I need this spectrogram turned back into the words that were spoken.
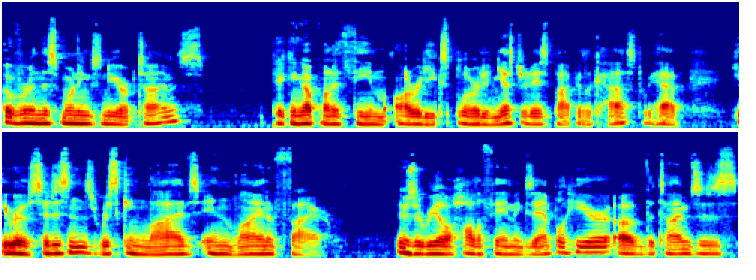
Over in this morning's New York Times, Picking up on a theme already explored in yesterday's Populacast, we have hero citizens risking lives in line of fire. There's a real Hall of Fame example here of the Times's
